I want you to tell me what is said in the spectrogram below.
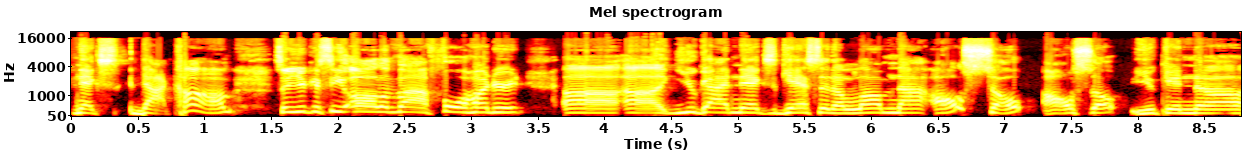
next.com. So you can see all of our 400 uh uh you got next guests and alumni. Also, also, you can uh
